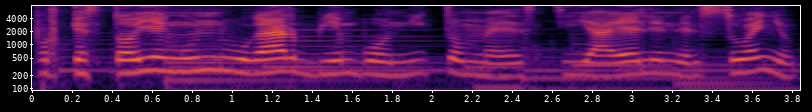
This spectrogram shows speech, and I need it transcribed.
porque estoy en un lugar bien bonito, me decía él en el sueño.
